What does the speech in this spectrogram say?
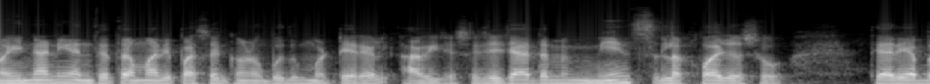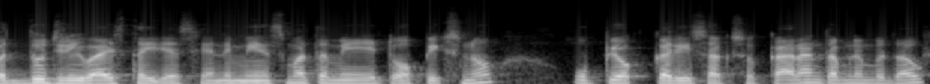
મહિનાની અંતે તમારી પાસે ઘણું બધું મટીરિયલ આવી જશે. જે જ્યારે તમે મેન્સ લખવા જશો, ત્યારે આ બધું જ રિવાઇઝ થઈ જશે અને મેન્સમાં તમે એ ટોપિક્સનો ઉપયોગ કરી શકશો. કારણ તમને બતાવું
